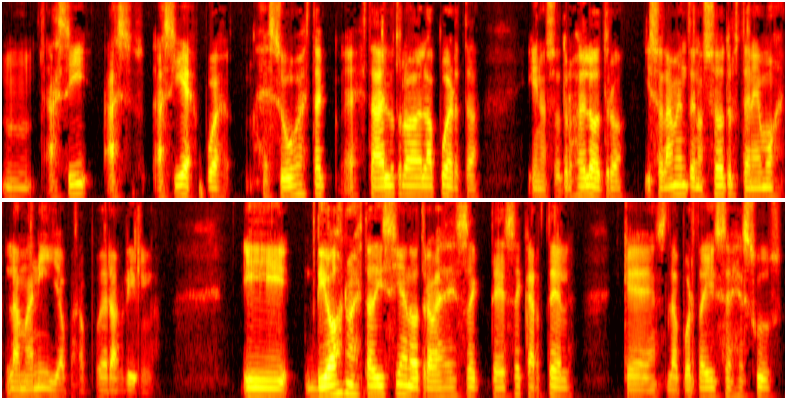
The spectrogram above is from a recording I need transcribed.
mm, así, así, es, pues Jesús está, está del otro lado de la puerta y nosotros el otro, y solamente nosotros tenemos la manilla para poder abrirla. Y Dios nos está diciendo a través de ese, de ese cartel, que en la puerta dice Jesús,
